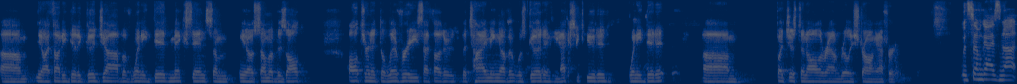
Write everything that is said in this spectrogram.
Um, you know, I thought he did a good job of when he did mix in some, you know, some of his alt, alternate deliveries. I thought was, the timing of it was good and he executed when he did it. Um, but just an all around really strong effort. With some guys not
